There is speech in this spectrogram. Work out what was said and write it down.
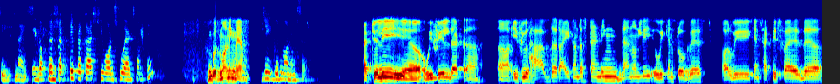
Ji, nice. Dr. Shakti Prakash, she wants to add something. Good morning, ma'am. Ji, good morning, sir. Actually, uh, we feel that uh, uh, if you have the right understanding, then only we can progress or we can satisfy the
